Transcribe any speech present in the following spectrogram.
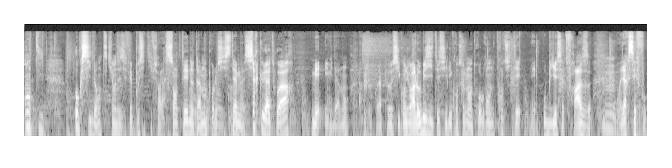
antioxydantes qui ont des effets positifs sur la santé, notamment pour le système circulatoire. Mais évidemment, le chocolat peut aussi conduire à l'obésité s'il est consommé en trop grande quantité. Mais oubliez cette phrase, Mm. on va dire que c'est faux.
